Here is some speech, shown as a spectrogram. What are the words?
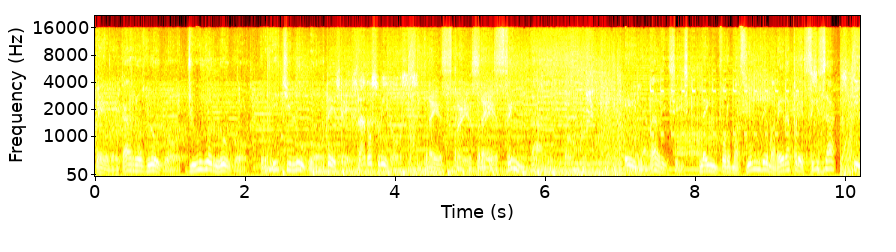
Pedro Carlos Lugo, Junior Lugo, Richie Lugo, desde Estados Unidos. Tres, tres, presentan el análisis, la información de manera precisa y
